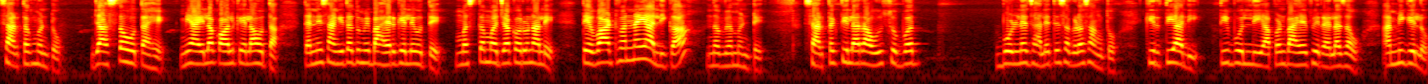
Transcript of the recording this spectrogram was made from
सार्थक म्हणतो. जास्त होत आहे. मी आईला कॉल केला होता. त्यांनी सांगितलं तुम्ही बाहेर गेले होते. मस्त मजा करून आले. तेव्हा आठवण नाही आली का? नव्य म्हणते. सार्थक तिला राहुलसोबत बोलणे झाले ते सगळं सांगतो. कीर्ती आली. ती बोलली आपण बाहेर फिरायला जाऊ. आम्ही गेलो.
